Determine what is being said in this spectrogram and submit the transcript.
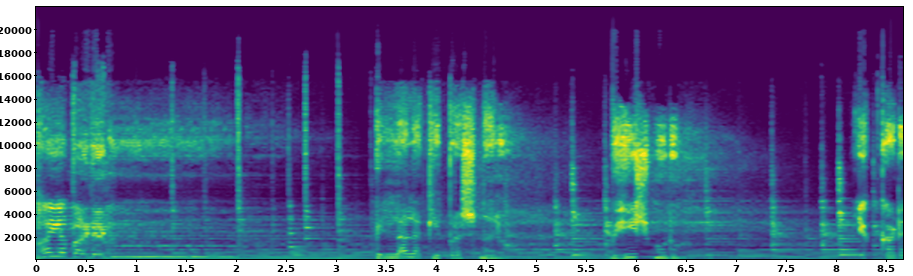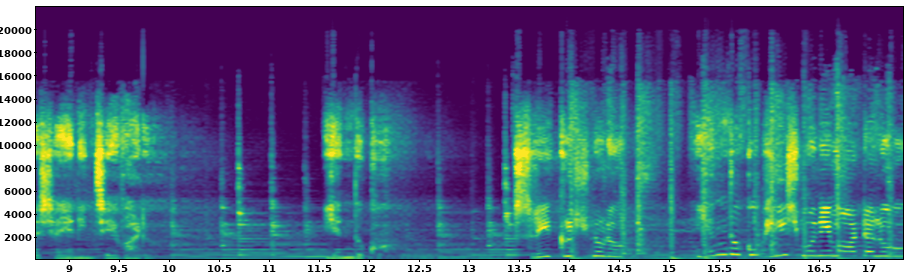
భయపడడు. పిల్లలకి ప్రశ్నలు. భీష్ముడు ఎక్కడ శయనించేవాడు? ఎందుకు? శ్రీకృష్ణుడు ఎందుకు భీష్ముని మాటలు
